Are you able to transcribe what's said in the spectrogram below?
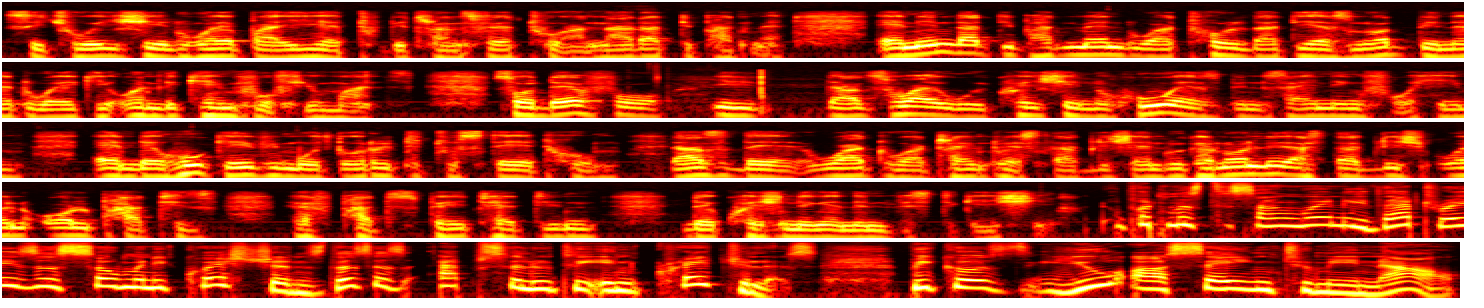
situation whereby he had to be transferred to another department. And in that department, we are told that he has not been at work. He only came for a few months. So therefore, it That's why we question who has been signing for him and who gave him authority to stay at home. That's the what we are trying to establish, and we can only establish when all parties have participated in the questioning and investigation. But Mr. Sangweni, that raises so many questions. This is absolutely incredulous because you are saying to me now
